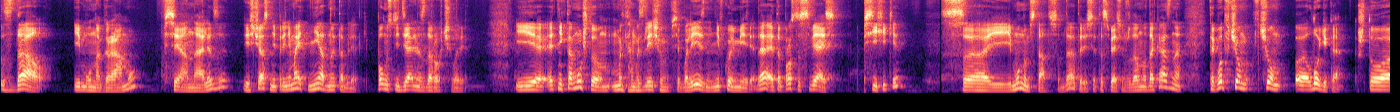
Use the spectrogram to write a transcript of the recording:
сдал иммунограмму, все анализы, и сейчас не принимает ни одной таблетки. Полностью идеально здоров человек. И это не к тому, что мы там излечиваем все болезни, ни в коей мере, да, это просто связь психики с э, иммунным статусом, да, то есть эта связь уже давно доказана. Так вот в чем, в чем э, логика, что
